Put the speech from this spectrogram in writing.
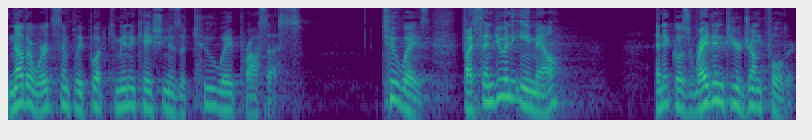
In other words, simply put, communication is a two way process. Two ways. If I send you an email and it goes right into your junk folder,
